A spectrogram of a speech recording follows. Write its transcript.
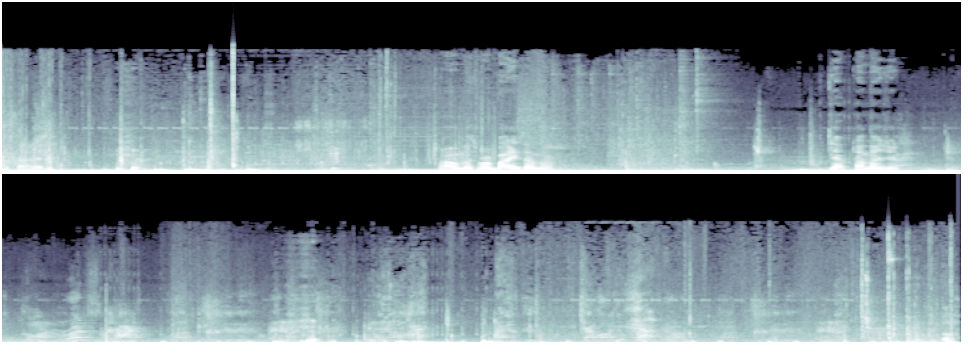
That's not it. Oh, there's more bodies down there. Yep, down there, dude. Oh.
